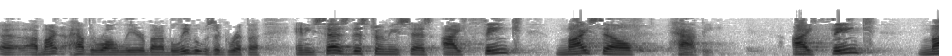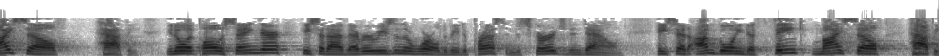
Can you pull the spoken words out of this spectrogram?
uh, I might have the wrong leader, but I believe it was Agrippa. And he says this to him. He says, I think myself happy. I think myself happy. You know what Paul was saying there? He said, I have every reason in the world to be depressed and discouraged and down. He said, I'm going to think myself happy.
